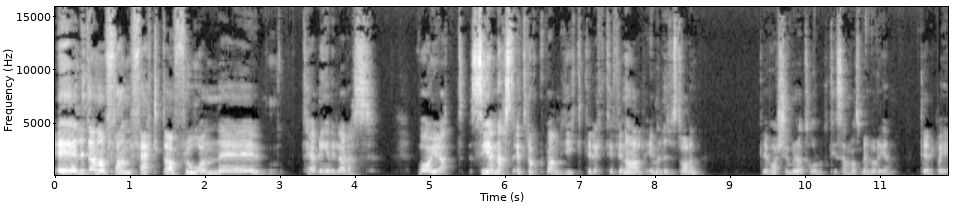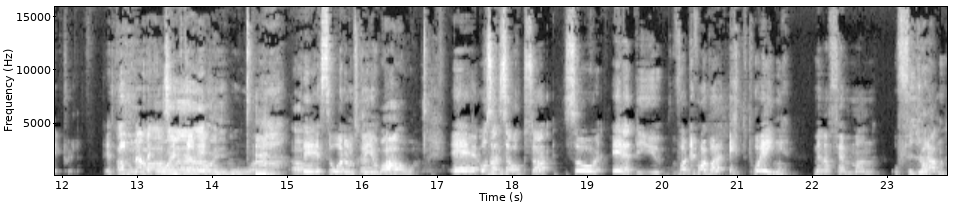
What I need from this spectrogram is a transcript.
Eh, lite annan fun fact då från eh, tävlingen i lördags. Var ju att senast ett rockband gick direkt till final i Melodifestivalen det var 2012 tillsammans med Loreen. Dead by April. Ett Aha, vinnande oj, koncept. oj. Oh. Ja. Det är så de ska jobba. Wow. Eh, och sen så också så är det ju, det var bara ett poäng mellan femman och fyran.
